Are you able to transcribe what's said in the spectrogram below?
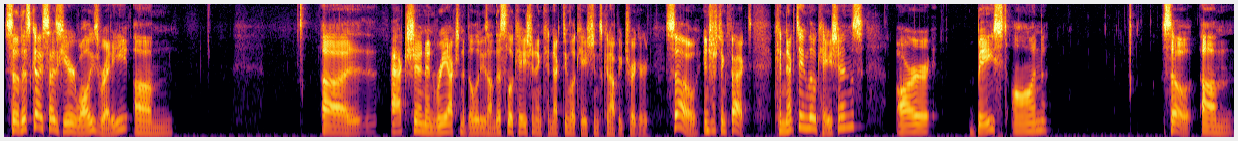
So this guy says here, while he's ready, um, uh, action and reaction abilities on this location and connecting locations cannot be triggered. So interesting fact: connecting locations are based on. So um,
